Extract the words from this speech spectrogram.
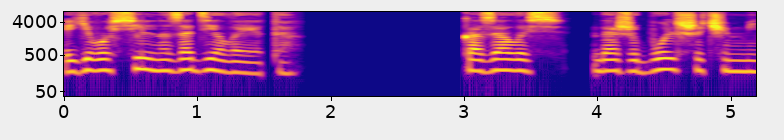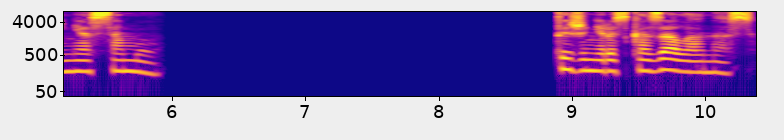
Его сильно задело это. Казалось, даже больше, чем меня саму. Ты же не рассказала о нас.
